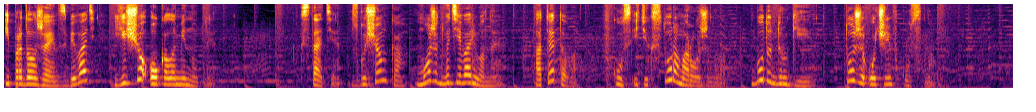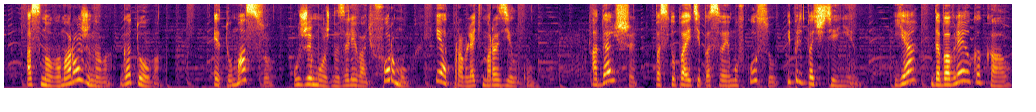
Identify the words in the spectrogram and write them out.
и продолжаем взбивать еще около минуты. Кстати, сгущенка может быть и вареная. От этого Вкус и текстура мороженого будут другие, тоже очень вкусно. Основа мороженого готова. Эту массу уже можно заливать в форму и отправлять в морозилку. А дальше поступайте по своему вкусу и предпочтениям. Я добавляю какао.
